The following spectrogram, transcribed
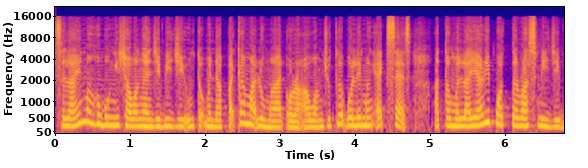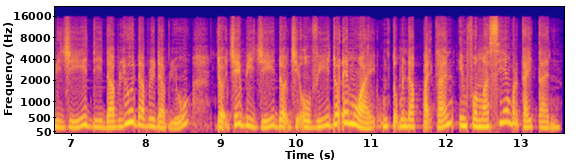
Selain menghubungi cawangan JBG untuk mendapatkan maklumat, orang awam juga boleh mengakses atau melayari portal rasmi JBG di www.jbg.gov.my sesuai untuk mendapatkan informasi yang berkaitan.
